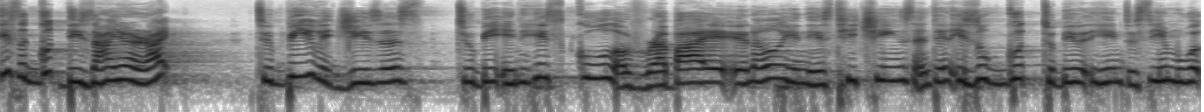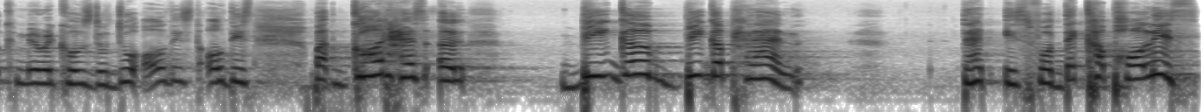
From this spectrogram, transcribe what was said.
it's a good desire, right? To be with Jesus, to be in his school of rabbi, you know, in his teachings, and then it's so good to be with him, to see him work miracles, to do all this, all this. But God has a bigger, bigger plan that is for Decapolis,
